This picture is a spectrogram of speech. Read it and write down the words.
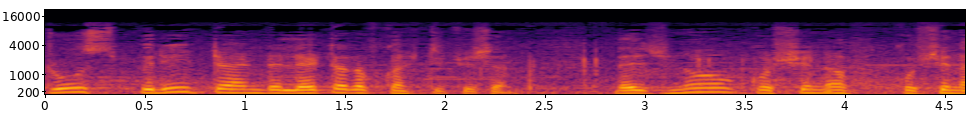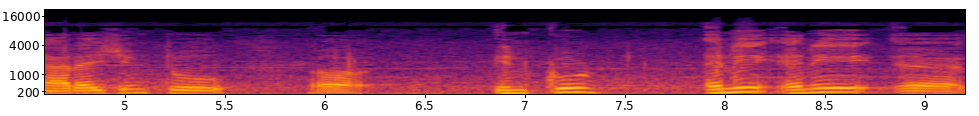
true spirit and letter of constitution. There is no question of question arising to uh, include any any uh,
